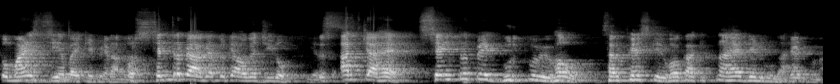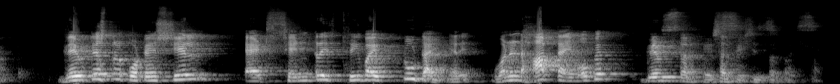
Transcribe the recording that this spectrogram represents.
तो minus G M by capital और सेंटर पे आ गया तो क्या हो गया? ज़ीरो। Yes. तो इस अर्थ क्या है? सेंटर पे गुरुत्व विभव सरफेस के विभव का कितना है? डेढ़ गुना डेढ़ गुना। Gravitational potential at center is three by two time यानी one and half time of gravity surface surface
